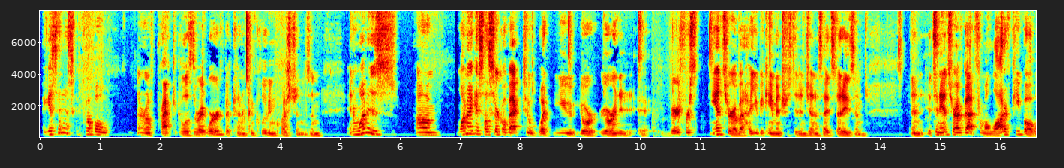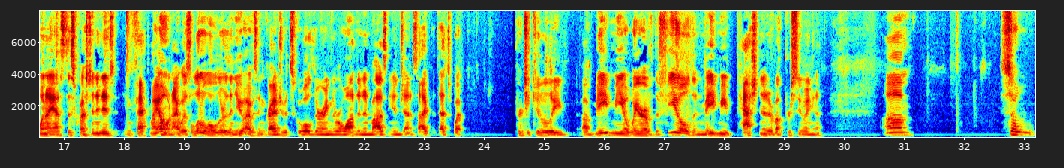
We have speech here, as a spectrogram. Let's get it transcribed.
I guess I'd ask a couple, I don't know if practical is the right word, but kind of concluding questions. And, and one is, um, one, I guess I'll circle back to what you, your, your uh, very first answer about how you became interested in genocide studies. And, and it's an answer I've got from a lot of people when I ask this question, and it's in fact my own. I was a little older than you. I was in graduate school during the Rwandan and Bosnian genocide, but that's what particularly uh, made me aware of the field and made me passionate about pursuing it. Um, so,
